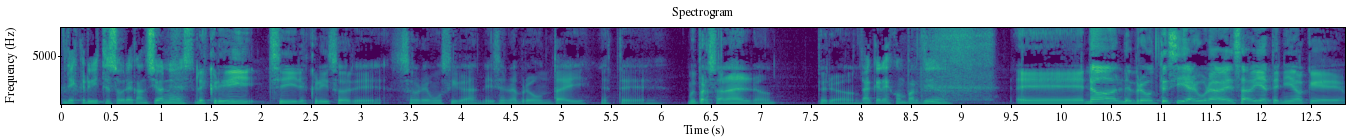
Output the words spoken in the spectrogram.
¿Le escribiste sobre canciones? Le escribí, sí, le escribí sobre, sobre música. Le hice una pregunta ahí, este, muy personal, ¿no? Pero ¿La querés compartir? Eh, no, le pregunté si alguna vez había tenido que,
